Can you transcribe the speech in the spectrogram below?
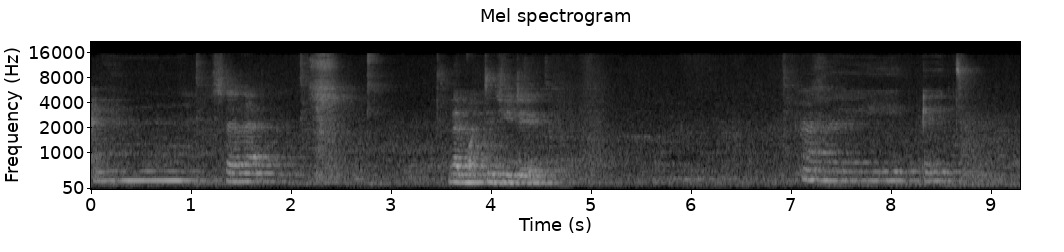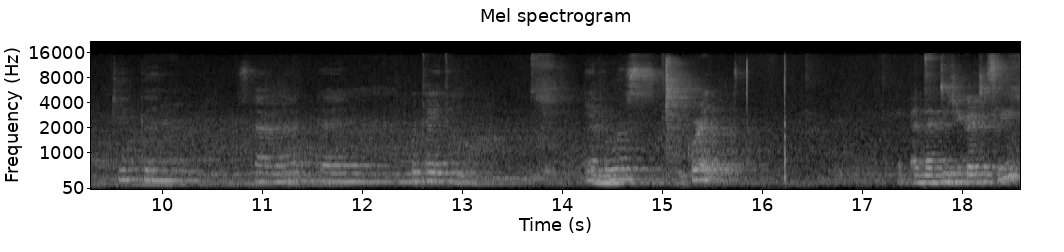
and salad. Then what did you do? I ate chicken, salad, and potato. It And- was great. And then did you go to sleep?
